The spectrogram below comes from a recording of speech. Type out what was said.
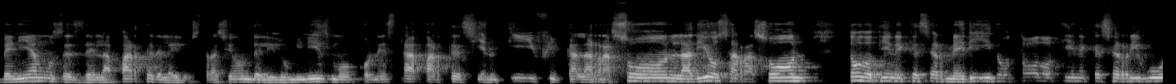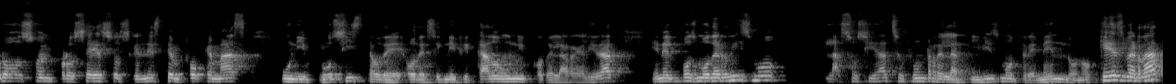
veníamos desde la parte de la ilustración, del iluminismo, con esta parte científica, la razón, la diosa razón, todo tiene que ser medido, todo tiene que ser riguroso en procesos, en este enfoque más univocista o de, o de significado único de la realidad. En el posmodernismo, la sociedad se fue un relativismo tremendo, ¿no? ¿Qué es verdad?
